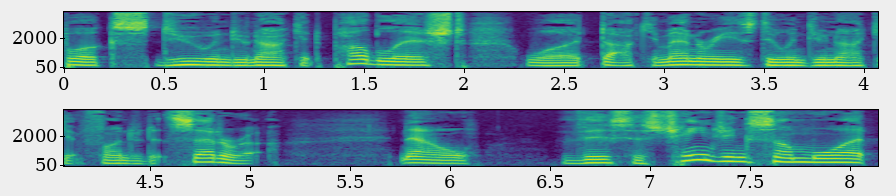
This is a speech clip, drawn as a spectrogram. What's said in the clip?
books do and do not get published, what documentaries do and do not get funded, etc. Now, this is changing somewhat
